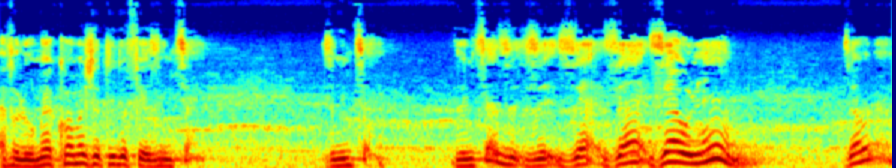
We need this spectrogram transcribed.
אבל הוא אומר, כל מה שעתיד להופיע זה נמצא. זה נמצא. זה נמצא, זה, זה, זה, זה, זה העולם. זה העולם.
